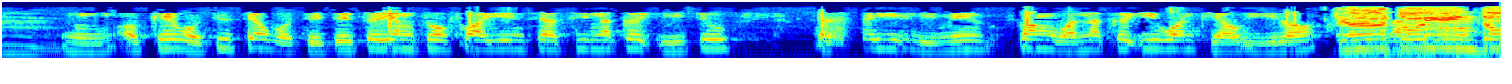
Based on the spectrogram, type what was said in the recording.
嗯，嗯，OK，我就叫我姐姐这样做，化验下去，那个鱼就在肺液里面放完那个一万条鱼咯。叫他多运动，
